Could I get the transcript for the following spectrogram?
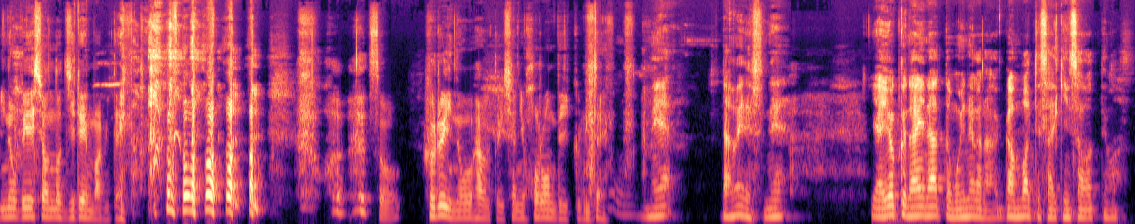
イノベーションのジレンマみたいな。そう。古いノウハウと一緒に滅んでいくみたいな。ね。ダメですね。いや、良くないなと思いながら頑張って最近触ってます。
